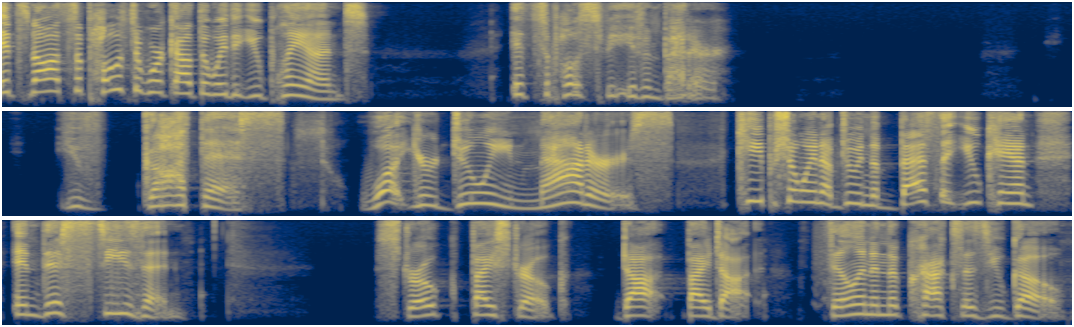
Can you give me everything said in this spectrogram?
It's not supposed to work out the way that you planned. It's supposed to be even better. You've got this. What you're doing matters. Keep showing up, doing the best that you can in this season. Stroke by stroke, dot by dot, filling in the cracks as you go.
